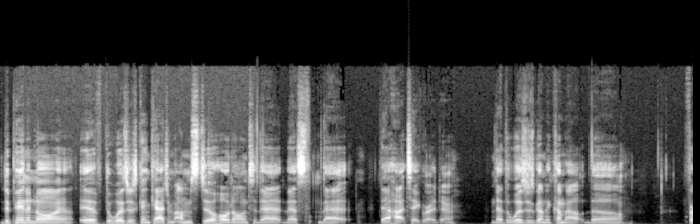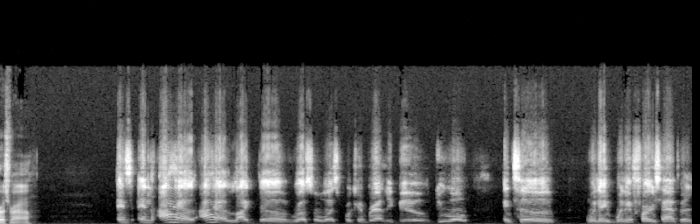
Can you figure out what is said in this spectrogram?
depending on if the Wizards can catch him, I'm still hold on to that that's that that hot take right there. That the Wizards going to come out the first round. And and I had I had liked the Russell Westbrook and Bradley Beal duo until when they when it first happened,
